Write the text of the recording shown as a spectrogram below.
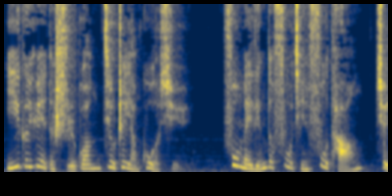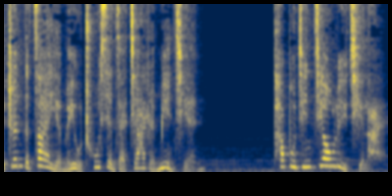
一个月的时光就这样过去。傅美玲的父亲傅唐却真的再也没有出现在家人面前，他不禁焦虑起来。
